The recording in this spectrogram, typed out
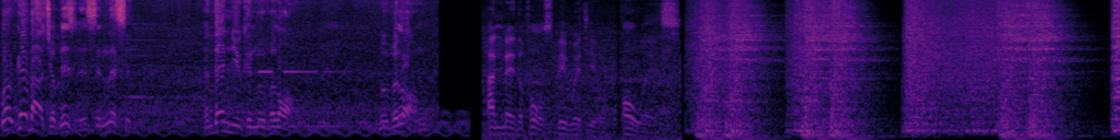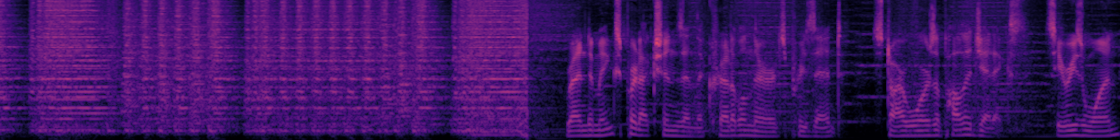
Well, go about your business and listen. And then you can move along. Move along. And may the force be with you always. Random Inks Productions and the Credible Nerds present Star Wars Apologetics, Series 1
